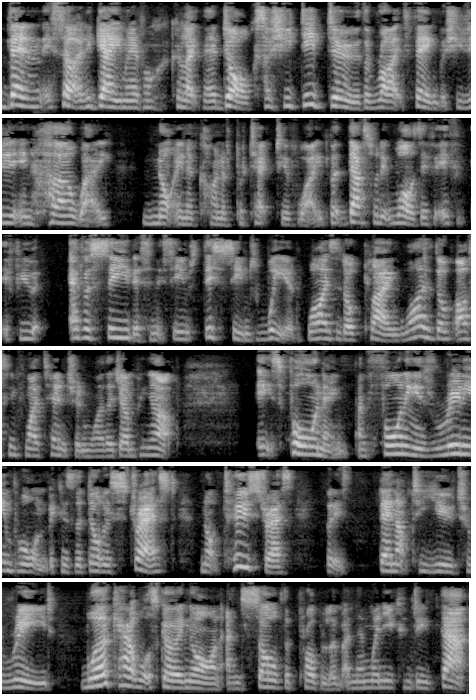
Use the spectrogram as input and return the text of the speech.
then it started a game and everyone could collect their dog. So she did do the right thing, but she did it in her way, not in a kind of protective way. But that's what it was. If if if you ever see this and it seems this seems weird, why is the dog playing? Why is the dog asking for my attention? Why are they jumping up? It's fawning, and fawning is really important because the dog is stressed, not too stressed, but it's then up to you to read, work out what's going on, and solve the problem. And then when you can do that,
